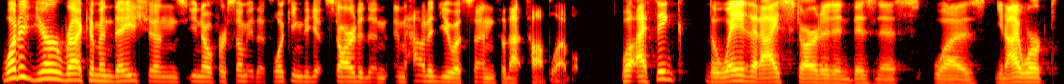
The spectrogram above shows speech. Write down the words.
what are your recommendations, you know, for somebody that's looking to get started and, and how did you ascend to that top level? Well, I think the way that I started in business was, you know, I worked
